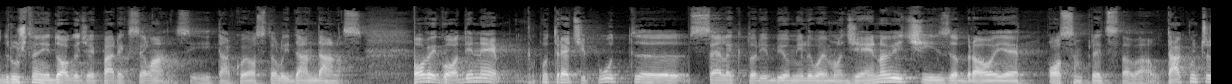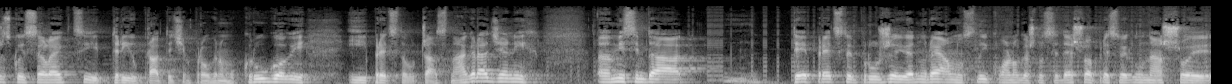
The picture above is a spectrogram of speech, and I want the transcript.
društveni događaj par excellence i tako je ostalo i dan danas. Ove godine, po treći put, e, selektor je bio Milivoj Mlađenović i izabrao je osam predstava u takmičarskoj selekciji, tri u pratećem programu Krugovi i predstavu Čas nagrađenih. E, mislim da te predstave pružaju jednu realnu sliku onoga što se dešava pre svega u našoj, e,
